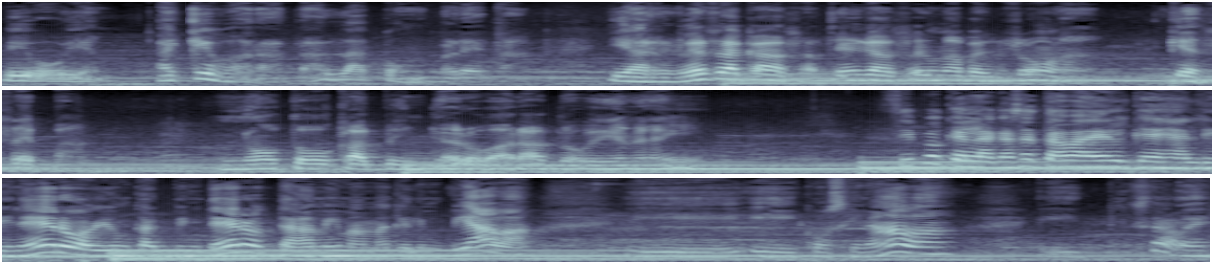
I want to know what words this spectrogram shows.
vivo bien. Hay que baratarla completa. Y arreglar esa casa tiene que ser una persona que sepa. No todo carpintero barato viene ahí. Sí, porque en la casa estaba él que es jardinero, había un carpintero, estaba mi mamá que limpiaba y, y cocinaba. Y, ¿sabes?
